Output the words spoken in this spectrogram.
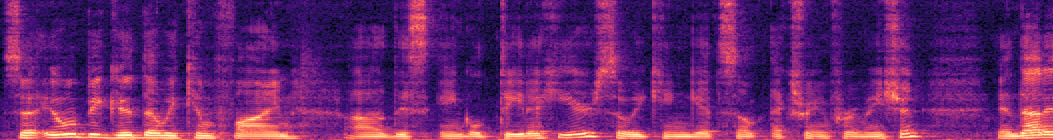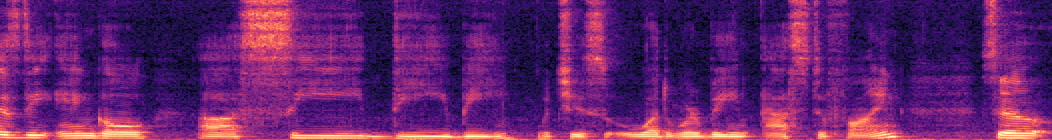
So it would be good that we can find uh, this angle theta here so we can get some extra information. And that is the angle uh, CDB, which is what we're being asked to find. So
